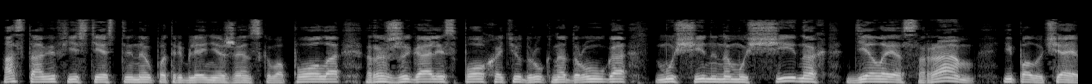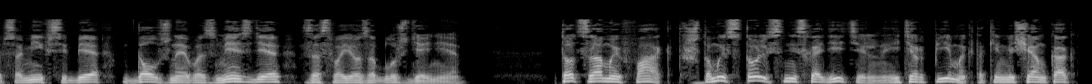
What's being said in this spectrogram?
оставив естественное употребление женского пола, разжигались похотью друг на друга, мужчины на мужчинах, делая срам и получая в самих себе должное возмездие за свое заблуждение. Тот самый факт, что мы столь снисходительны и терпимы к таким вещам, как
